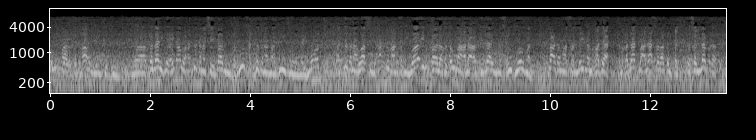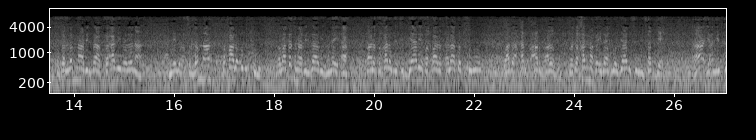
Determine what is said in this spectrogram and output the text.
ومما رزقناهم ينفقون. وكذلك هنا وحدثنا شيبان بن حدثنا مهدي بن ميمون حدثنا واصل بن عن أبي وائل قال غدونا على عبد الله بن مسعود يوما بعدما صلينا الغداء، الغداء معناه صلاة الفجر. فسلمنا فسلمنا بالباب فأذن لنا. يعني سلمنا فقال ادخلوا. فمكثنا بالباب هنيئة. قال فخرجت الجارية فقالت ألا تدخلون وهذا حرف عرض فدخلنا فإذا هو جالس يسبح. ها؟ يعني يذكر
